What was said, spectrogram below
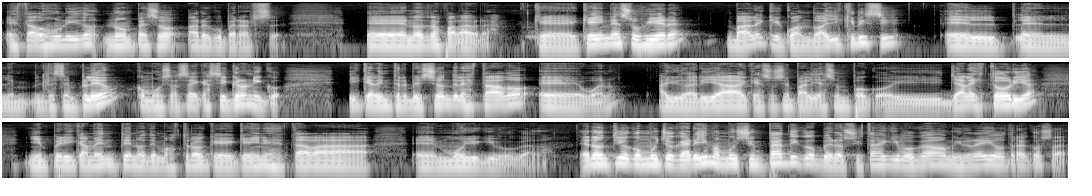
Estados Unidos no empezó a recuperarse. en otras palabras, que Keynes sugiere ¿vale? Que cuando hay crisis, el, desempleo, como se hace casi crónico, y que la intervención del Estado, eh, bueno, ayudaría a que eso se paliase un poco. Y ya la historia y empíricamente nos demostró que Keynes estaba eh, muy equivocado. Era un tío con mucho carisma, muy simpático, pero si estás equivocado, mi rey, otra cosa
